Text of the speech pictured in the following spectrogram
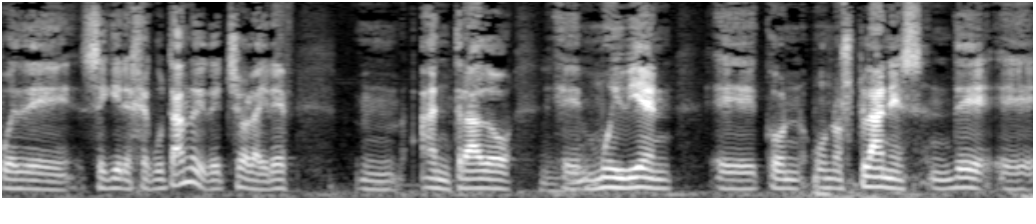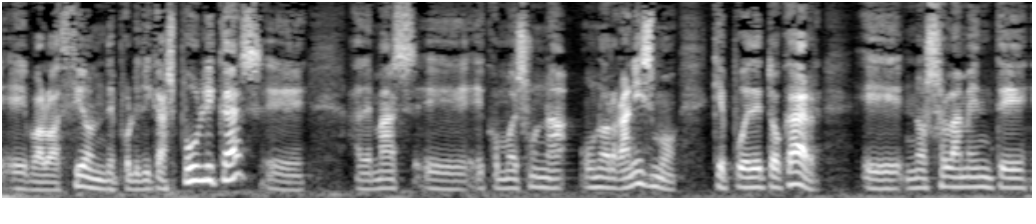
puede seguir ejecutando, y de hecho la IREF ha entrado eh, muy bien eh, con unos planes de eh, evaluación de políticas públicas. además, como es una, un organismo que puede tocar no solamente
